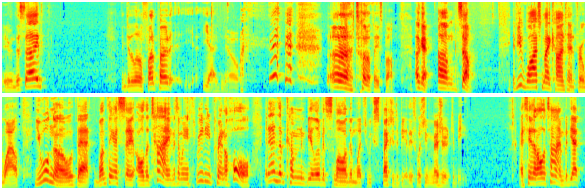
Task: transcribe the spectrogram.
Even this side. And get a little front part yeah, no. uh, total facepalm. Okay, um, so If you've watched my content for a while, you will know that one thing I say all the time is that when you 3D print a hole, it ends up coming to be a little bit smaller than what you expect it to be, at least what you measured it to be. I say that all the time, but yet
